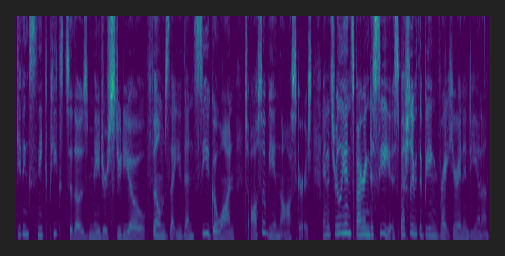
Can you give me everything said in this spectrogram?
giving sneak peeks to those major studio films that you then see go on to also be in the Oscars. And it's really inspiring to see, especially with it being right here in Indiana.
